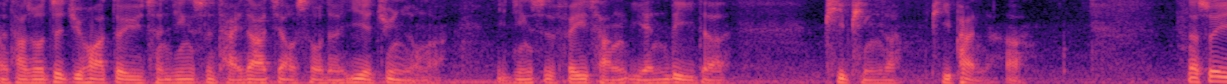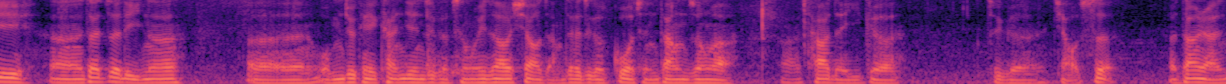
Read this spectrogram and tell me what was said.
那他说这句话对于曾经是台大教授的叶俊荣啊，已经是非常严厉的批评了、批判了啊。那所以呃，在这里呢，呃，我们就可以看见这个陈维昭校长在这个过程当中啊，啊，他的一个这个角色。那当然，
